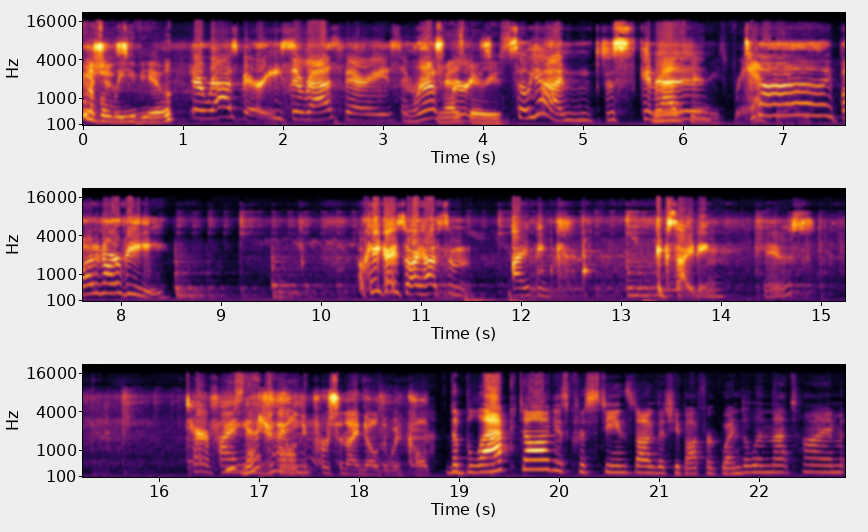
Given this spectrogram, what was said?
gonna bushes. believe you. They're raspberries. The raspberries. They're raspberries. Raspberries. So yeah, I'm just gonna. Raspberries. Ta-da! I bought an RV. Okay, guys. So I have some, I think, exciting news. Terrifying. that You're the only person I know that would call The black dog is Christine's dog that she bought for Gwendlyn that time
